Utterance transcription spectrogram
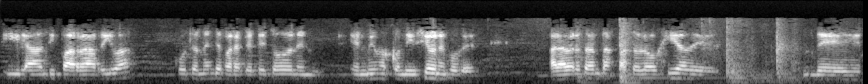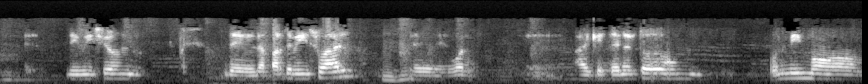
y la antiparra arriba, justamente para que esté todo en, en mismas condiciones, porque al haber tantas patologías de, de división de la parte visual, eh, bueno, eh, hay que tener todo un, un mismo,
